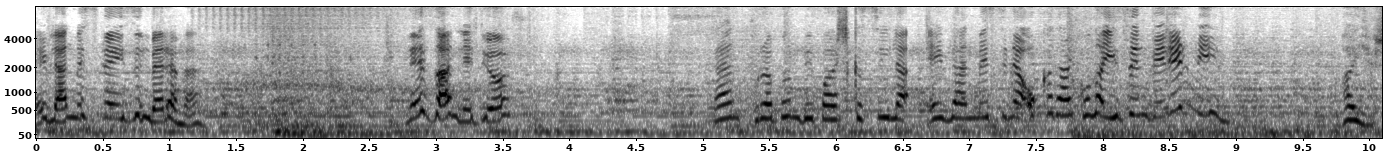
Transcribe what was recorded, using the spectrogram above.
Evlenmesine izin veremem. Ne zannediyor? Ben Prab'ın bir başkasıyla evlenmesine o kadar kolay izin verir miyim? Hayır.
